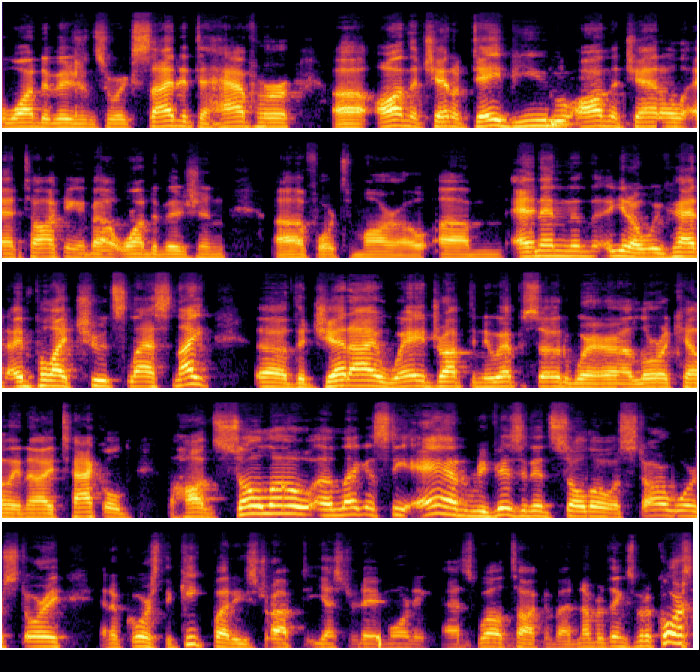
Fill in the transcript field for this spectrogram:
WandaVision. So we're excited to have her uh, on the channel, debut on the channel, and talking about WandaVision uh, for tomorrow. Um, and then, you know, we've had Impolite Truths last night. Uh, the Jedi Way dropped a new episode where uh, Laura Kelly and I tackled the Han Solo uh, legacy and revisited Solo, a Star Wars story. And of course, the Geek Buddies dropped yesterday morning as well, talking about a number of things. But of course,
